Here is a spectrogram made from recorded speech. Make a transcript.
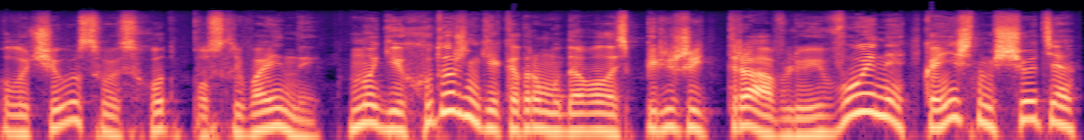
получило свой сход после войны. Многие художники, которым удавалось пережить травлю и войны, в конечном счете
